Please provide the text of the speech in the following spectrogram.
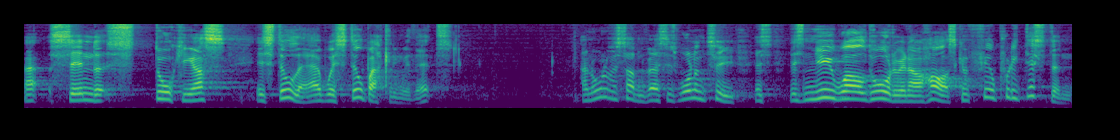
That sin that's stalking us is still there. We're still battling with it. And all of a sudden, verses 1 and 2, this, this new world order in our hearts can feel pretty distant.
